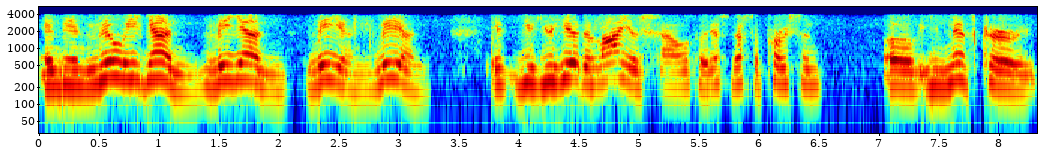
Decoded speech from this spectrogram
And then Lillian, Lillian, Lillian, Lillian. It, you you hear the lion sound, so that's that's a person of immense courage.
